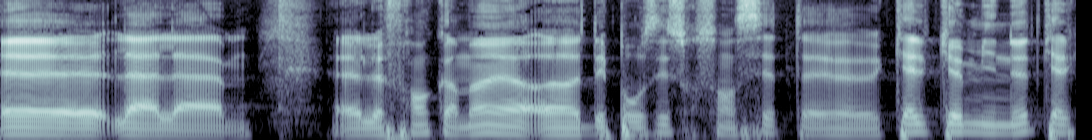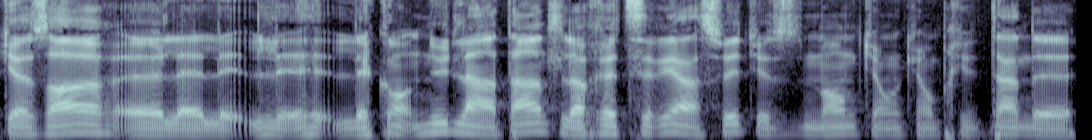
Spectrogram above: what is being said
Euh, euh, le Front commun a, déposé sur son site quelques minutes, quelques heures, le, contenu de l'entente, l'a retiré ensuite. Il y a du monde qui ont, pris le temps de,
